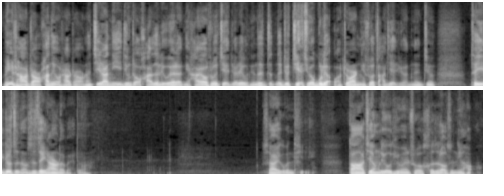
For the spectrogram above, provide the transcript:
没啥招，还能有啥招？那既然你已经走，孩子留下来，你还要说解决这个问题，那这那就解决不了啊！这玩意儿你说咋解决？那就，他也就只能是这样了呗，对吧？下一个问题，大江流提问说：何子老师你好，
